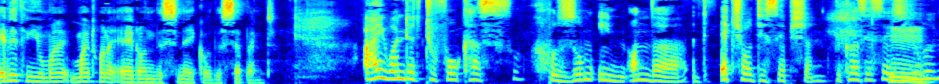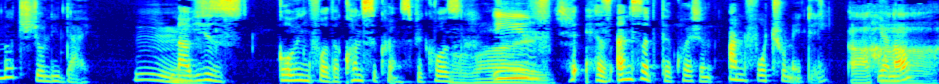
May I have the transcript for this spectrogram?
Anything you might, might want to add on the snake or the serpent? I wanted to focus, zoom in on the actual deception because it says, You mm. will not surely die. Now mm. he's going for the consequence because Eve has answered the question, unfortunately, you know,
